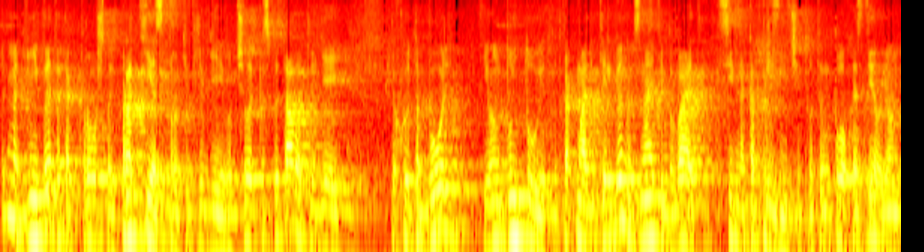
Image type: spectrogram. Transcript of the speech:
Понимаете, не в это, так прошлый, протест против людей. Вот человек испытал от людей какую-то боль, и он бунтует. Вот как маленький ребенок, знаете, бывает сильно капризничает. Вот ему плохо сделали, он,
